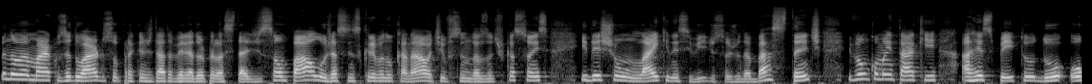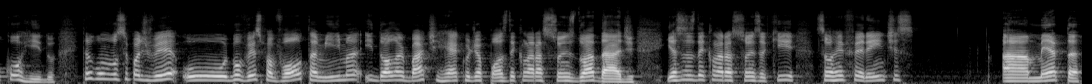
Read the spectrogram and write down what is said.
Meu nome é Marcos Eduardo, sou pré-candidato a vereador pela cidade de São Paulo. Já se inscreva no canal, ative o sino das notificações e deixe um like nesse vídeo, isso ajuda bastante. E vamos comentar aqui a respeito do ocorrido. Então, como você pode ver, o Ibovespa volta à mínima e dólar bate recorde após declarações do Haddad. E essas declarações aqui são referentes à meta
